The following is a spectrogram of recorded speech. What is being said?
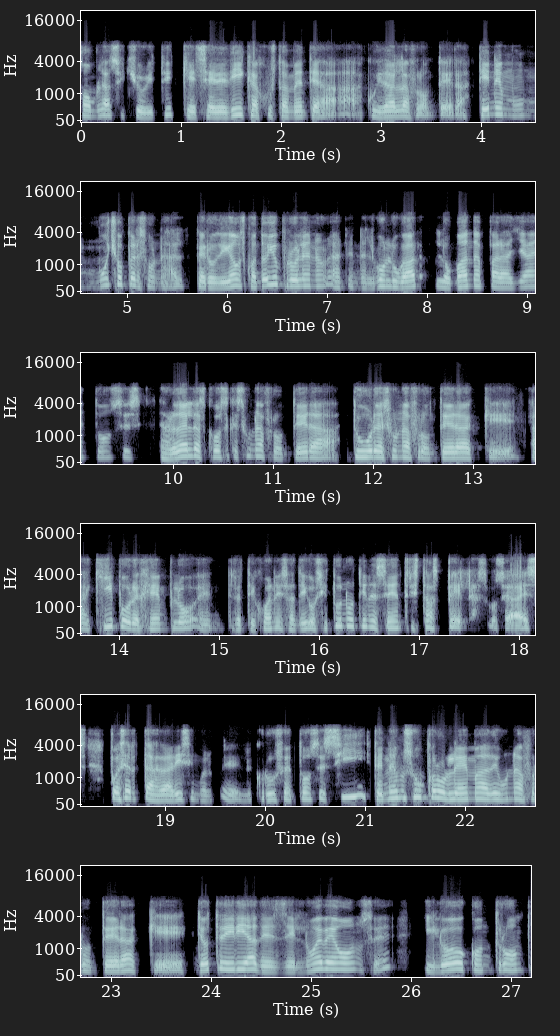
Homeland Security que se dedica justamente a, cuidar la frontera. Tiene mucho personal, pero digamos, cuando hay un problema en, algún lugar, lo mandan para allá. Entonces, la verdad de las cosas es que es una frontera dura, es una frontera que aquí, por ejemplo, entre Tijuana y San Diego, si tú no tienes entry, estás pelas. O sea, es, puede ser tardarísimo el, el cruce. Entonces, sí, tenemos un problema de una frontera que yo te diría desde el 9-11 y luego con Trump,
